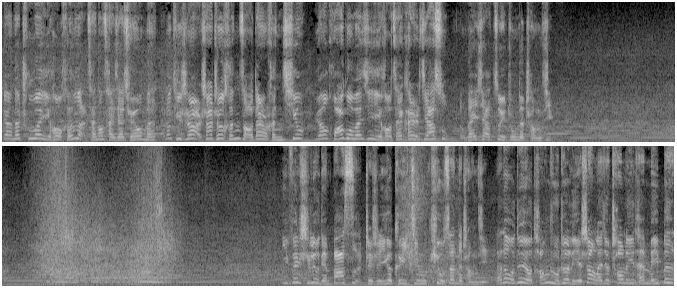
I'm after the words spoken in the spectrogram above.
这样他出弯以后很晚才能踩下全油门。来到 T 十二，刹车很早，但是很轻，于洋滑过弯心以后才开始加速，等待一下最终的成绩。分十六点八四，这是一个可以进入 Q 三的成绩。来到我队友堂主这里，上来就超了一台梅奔，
